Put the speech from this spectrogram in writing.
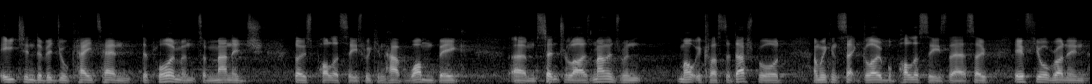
each individual K10 deployment to manage those policies. We can have one big um, centralized management multi-cluster dashboard and we can set global policies there. So if you're running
